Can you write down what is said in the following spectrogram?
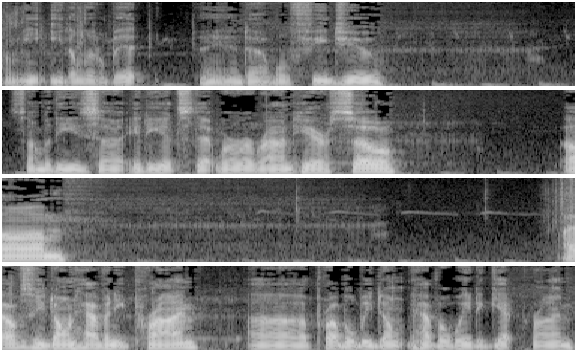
Let me eat a little bit, and uh, we'll feed you some of these uh, idiots that were around here. So, um, I obviously don't have any prime. Uh, probably don't have a way to get prime.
